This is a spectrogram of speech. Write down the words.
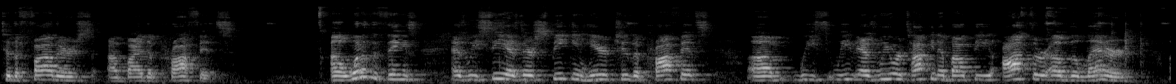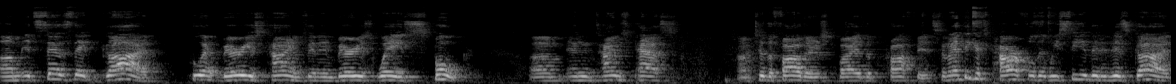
to the fathers uh, by the prophets. Uh, one of the things as we see as they're speaking here to the prophets, um, we, we, as we were talking about the author of the letter, um, it says that God, who at various times and in various ways spoke, um, and in times past um, to the fathers by the prophets. And I think it's powerful that we see that it is God.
